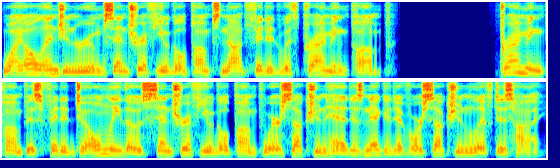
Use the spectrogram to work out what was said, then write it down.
Why all engine room centrifugal pumps not fitted with priming pump? Priming pump is fitted to only those centrifugal pump where suction head is negative or suction lift is high.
